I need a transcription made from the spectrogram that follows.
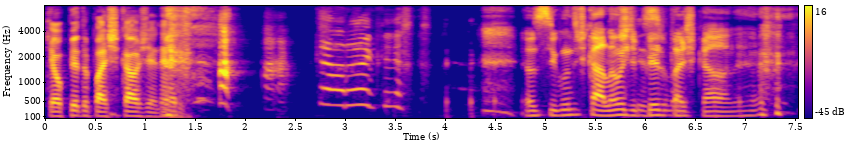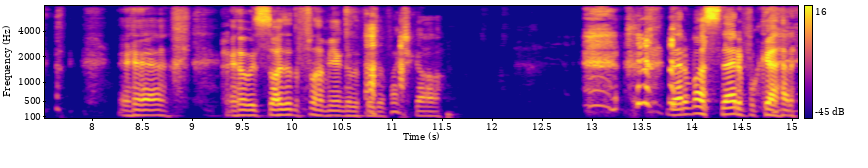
Que é o Pedro Pascal genérico. Caraca! É o segundo escalão de Pedro Pascal, né? É, é o sósia do Flamengo do Pedro Pascal. Deram uma série pro cara.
